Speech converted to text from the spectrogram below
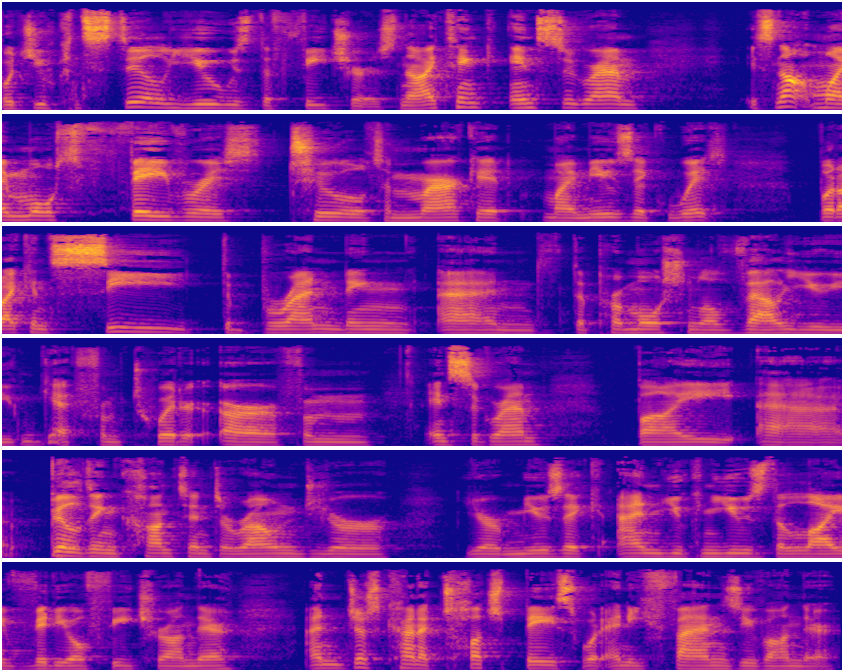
but you can still use the features. Now, I think Instagram it's not my most favorite tool to market my music with, but I can see the branding and the promotional value you can get from Twitter or from Instagram by uh, building content around your your music, and you can use the live video feature on there. and just kind of touch base with any fans you've on there.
